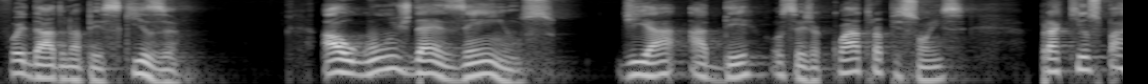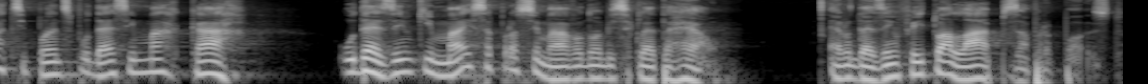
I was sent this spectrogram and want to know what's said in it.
foi dado na pesquisa alguns desenhos de A a D, ou seja, quatro opções, para que os participantes pudessem marcar o desenho que mais se aproximava de uma bicicleta real. Era um desenho feito a lápis a propósito.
